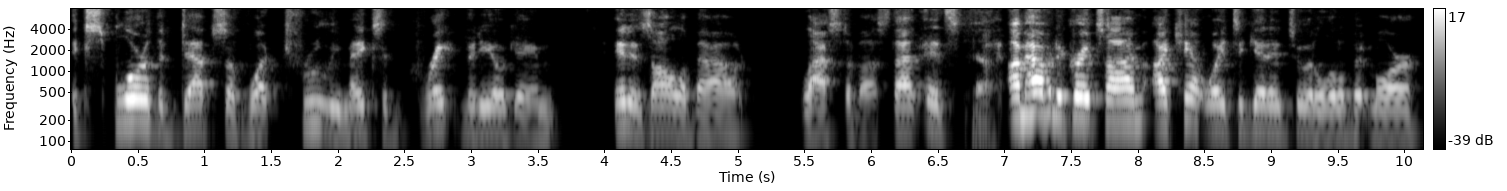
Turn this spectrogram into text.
explore the depths of what truly makes a great video game, it is all about Last of Us. That it's Yeah. I'm having a great time. I can't wait to get into it a little bit more.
